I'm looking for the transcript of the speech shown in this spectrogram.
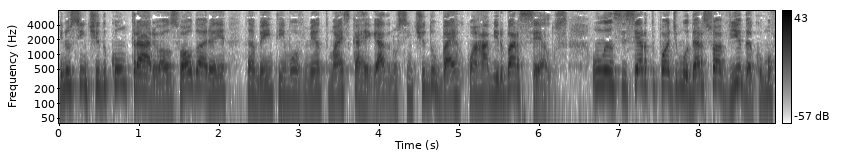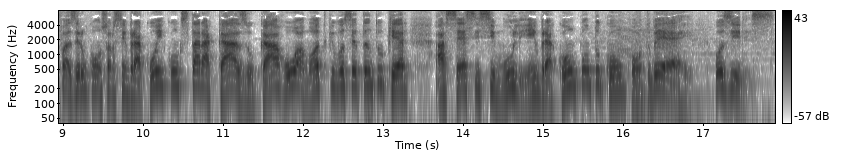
e no sentido contrário, a Oswaldo Aranha também tem movimento mais carregado no sentido do bairro com a Ramiro Barcelos. Um lance certo pode mudar sua vida, como fazer um consórcio em Bracon e conquistar a casa, o carro ou a moto que você tanto quer. Acesse simule em bracon.com.br. Osíris.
